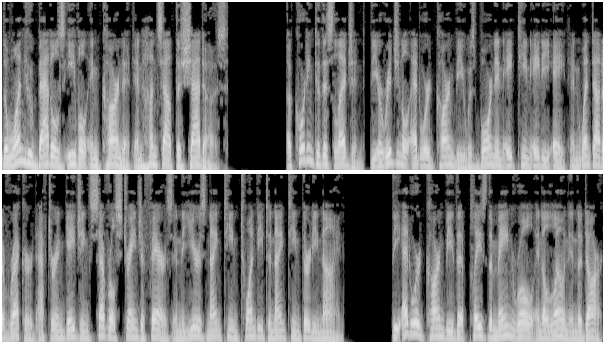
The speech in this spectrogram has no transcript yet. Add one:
the one who battles evil incarnate and hunts out the shadows. According to this legend, the original Edward Carnby was born in 1888 and went out of record after engaging several strange affairs in the years 1920 to 1939. The Edward Carnby that plays the main role in Alone in the Dark,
